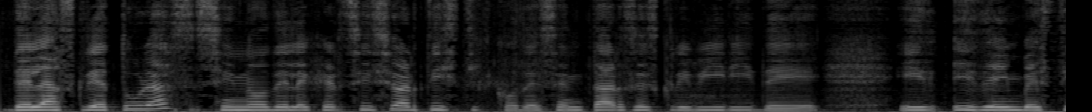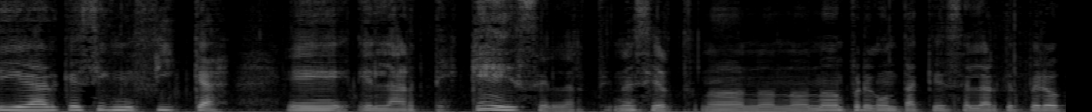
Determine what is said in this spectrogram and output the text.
de las criaturas, sino del ejercicio artístico, de sentarse a escribir y de, y, de investigar qué significa eh, el arte. ¿Qué es el arte? No es cierto, no, no, no, no pregunta qué es el arte, pero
